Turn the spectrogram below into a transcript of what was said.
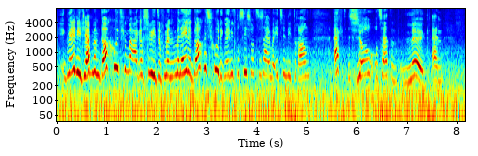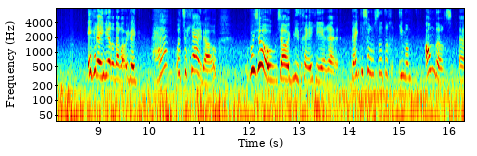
ik weet niet, je hebt mijn dag goed gemaakt of zoiets. Of mijn, mijn hele dag is goed. Ik weet niet precies wat ze zei, maar iets in die trant. Echt zo ontzettend leuk. En ik reageerde daarop. Ik denk, hè? Wat zeg jij nou? Hoezo zou ik niet reageren? Denk je soms dat er iemand anders uh,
